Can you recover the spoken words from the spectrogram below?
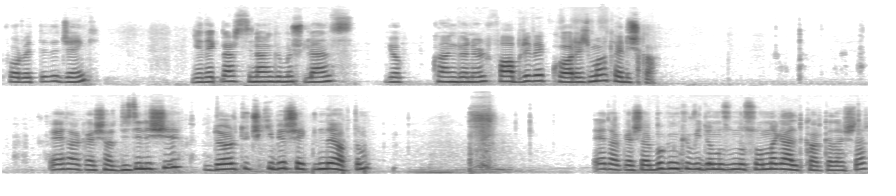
Forvet'te de Cenk. Yedekler Sinan Gümüş, Lens, Gökhan Gönül, Fabri ve Kuarejma Talişka. Evet arkadaşlar dizilişi 4-3-2-1 şeklinde yaptım. Evet arkadaşlar bugünkü videomuzun da sonuna geldik arkadaşlar.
